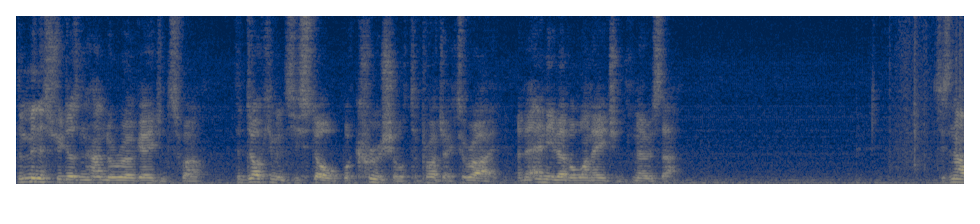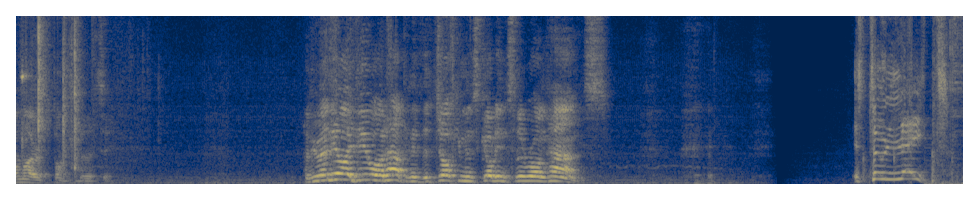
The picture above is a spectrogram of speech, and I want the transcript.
The Ministry doesn't handle rogue agents well. The documents you stole were crucial to Project Orion, and any level 1 agent knows that. This is now my responsibility. Have you any idea what would happen if the documents got into the wrong hands? It's too late!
